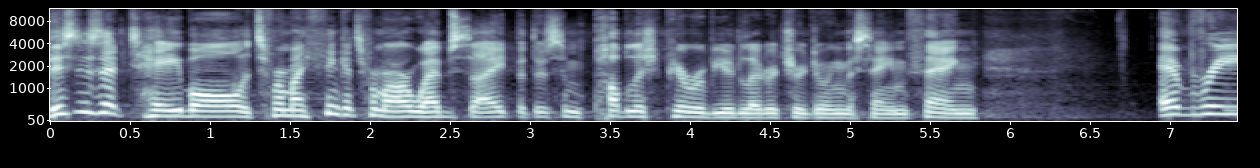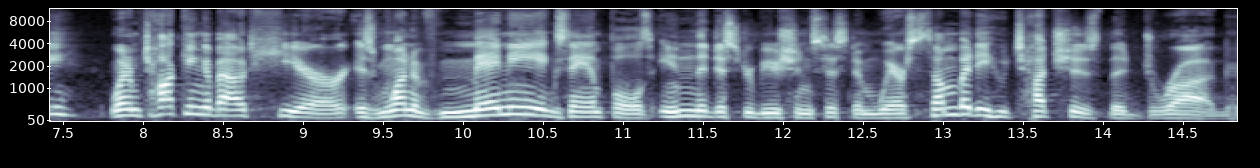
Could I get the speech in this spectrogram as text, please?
This is a table, it's from, I think it's from our website, but there's some published peer-reviewed literature doing the same thing. Every, what I'm talking about here is one of many examples in the distribution system where somebody who touches the drug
